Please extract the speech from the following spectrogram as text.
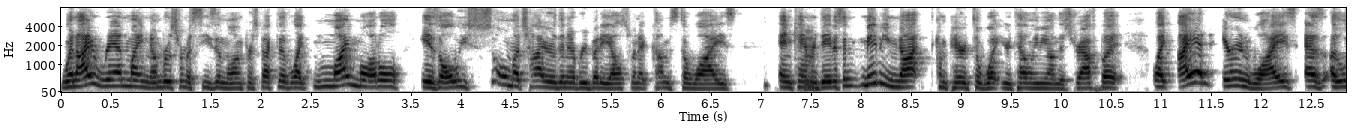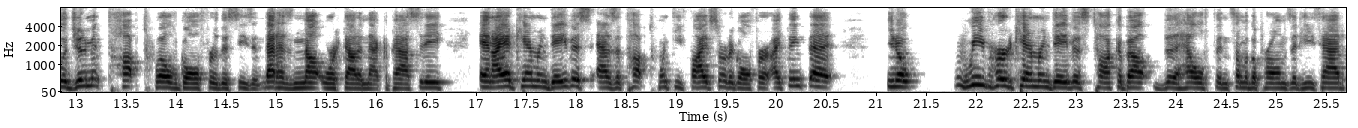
when I ran my numbers from a season long perspective, like my model is always so much higher than everybody else when it comes to Wise and Cameron hmm. Davis, and maybe not compared to what you're telling me on this draft, but like I had Aaron Wise as a legitimate top 12 golfer this season. That has not worked out in that capacity. And I had Cameron Davis as a top 25 sort of golfer. I think that, you know, we've heard Cameron Davis talk about the health and some of the problems that he's had.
